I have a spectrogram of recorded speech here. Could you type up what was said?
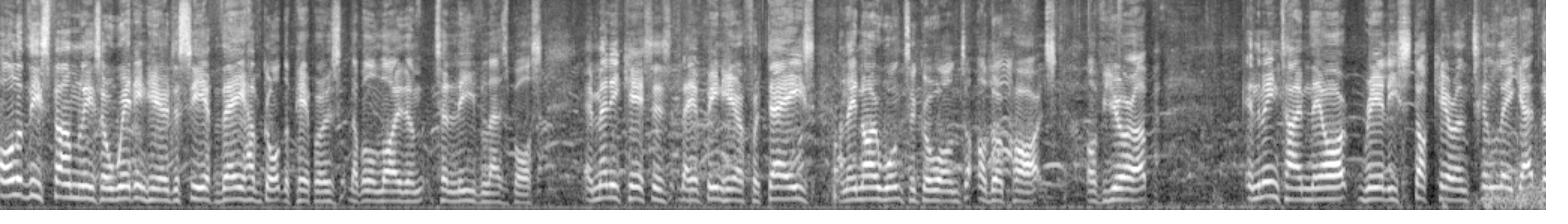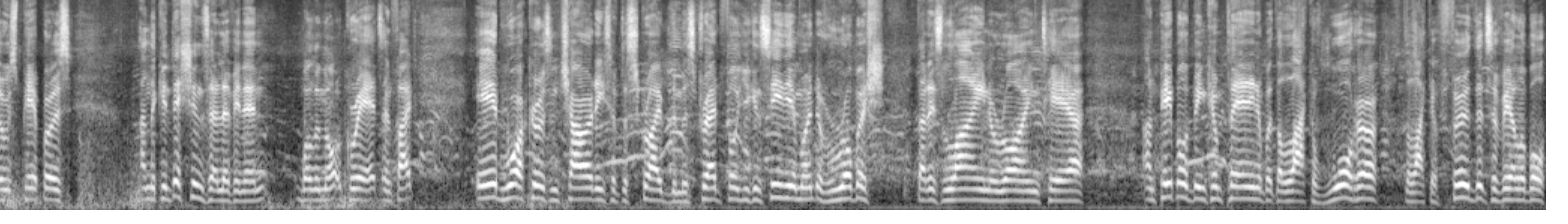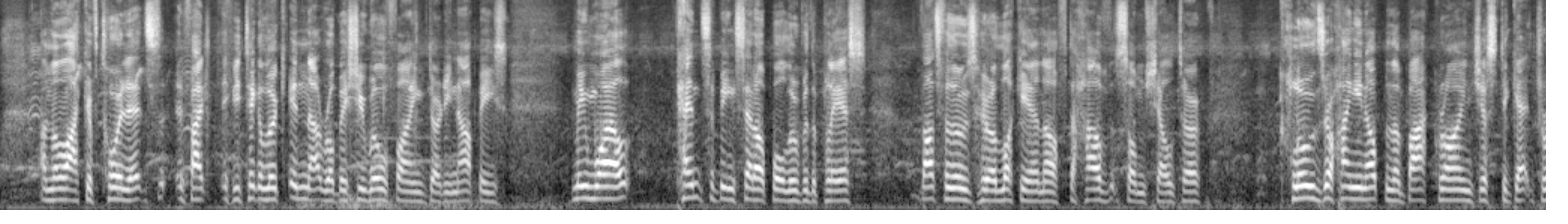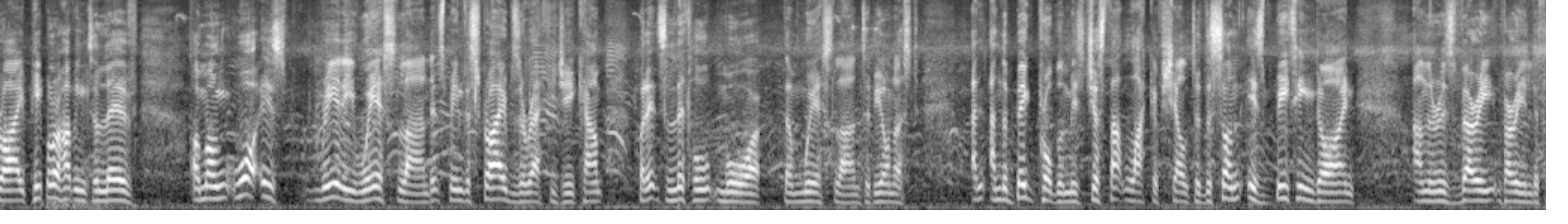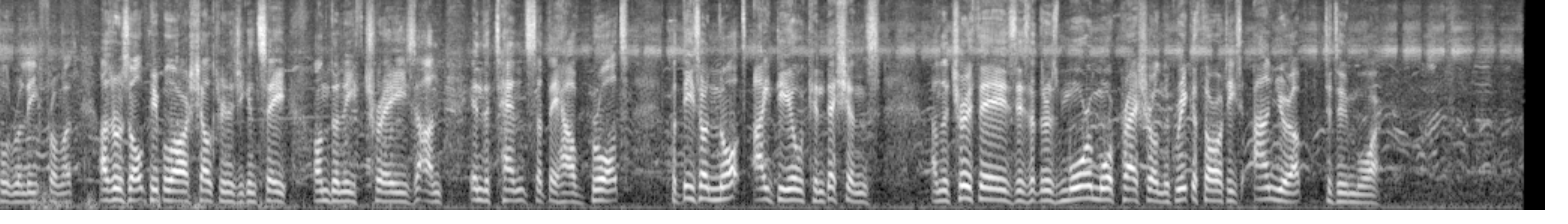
All of these families are waiting here to see if they have got the papers that will allow them to leave Lesbos. In many cases, they have been here for days and they now want to go on to other parts of Europe. In the meantime, they are really stuck here until they get those papers and the conditions they're living in, well, they're not great. In fact, aid workers and charities have described them as dreadful. You can see the amount of rubbish that is lying around here and people have been complaining about the lack of water, the lack of food that's available, and the lack of toilets. In fact, if you take a look in that rubbish, you will find dirty nappies. Meanwhile, tents have been set up all over the place. That's for those who are lucky enough to have some shelter. Clothes are hanging up in the background just to get dry. People are having to live among what is really wasteland. It's been described as a refugee camp, but it's little more than wasteland, to be honest. And, and the big problem is just that lack of shelter. The sun is beating down and there is very, very little relief from it. As a result, people are sheltering, as you can see, underneath trees and in the tents that they have brought. But these are not ideal conditions. And the truth is, is that there is more and more pressure on the Greek authorities and Europe to do more.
